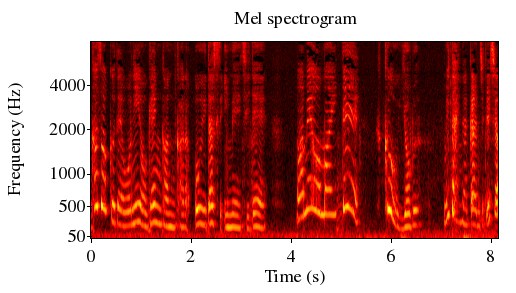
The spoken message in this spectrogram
家族で鬼を玄関から追い出すイメージで豆をまいて服を呼ぶ。みたいな感じでしょ？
